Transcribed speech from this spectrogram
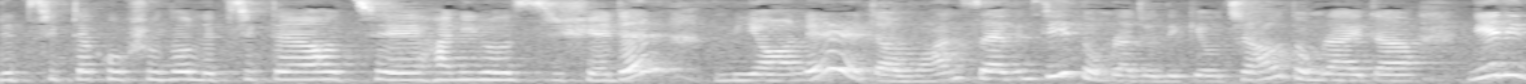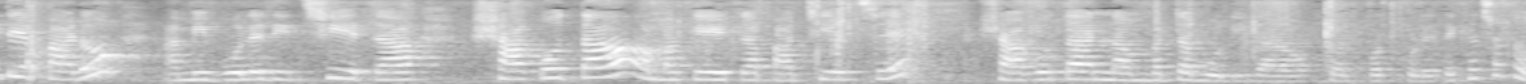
লিপস্টিকটা খুব সুন্দর লিপস্টিকটা হচ্ছে হানি রোজ শেডের মিয়নের এটা ওয়ান সেভেন্টি তোমরা যদি কেউ চাও, তোমরা এটা নিয়ে নিতে পারো। আমি বলে দিচ্ছি, এটা স্বাগতা আমাকে এটা পাঠিয়েছে। স্বাগতার নাম্বারটা বলি, দাঁড়াও, চটপট করে। দেখেছ তো?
